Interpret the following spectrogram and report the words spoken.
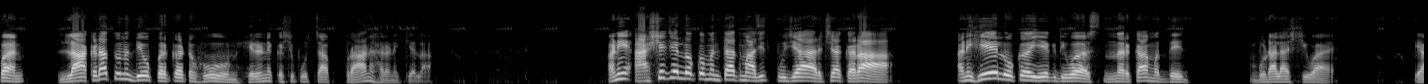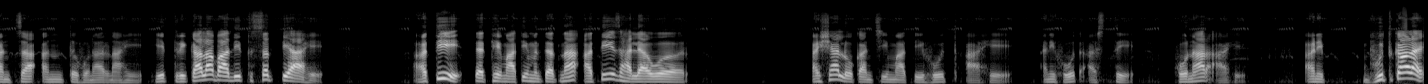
पण लाकडातून देव प्रकट होऊन हिरण्यकशिपूचा प्राणहरण केला. आणि असे जे लोक म्हणतात माझीच पूजा अर्चा करा. आणि हे लोक एक दिवस नरकामध्ये बुडाल्याशिवाय यांचा अंत होणार नाही. हे त्रिकाला बाधित सत्य आहे. अति तेथे माती म्हणतात ना अति झाल्यावर अशा लोकांची माती होत आहे आणि होत असते होणार आहे. आणि भूतकाळ आहे.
